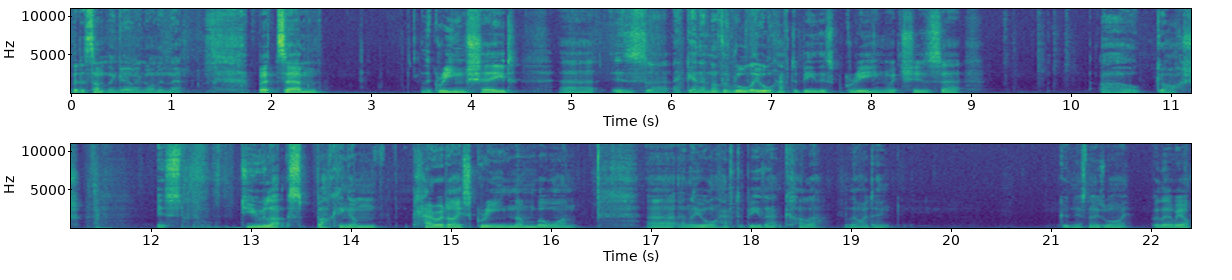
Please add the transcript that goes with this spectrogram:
bit of something going on in there. But um, the green shade uh, is uh, again another rule. They all have to be this green, which is uh, oh gosh, it's Dulux Buckingham Paradise Green number one, uh, and they all have to be that colour. Though I don't, goodness knows why. But there we are.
